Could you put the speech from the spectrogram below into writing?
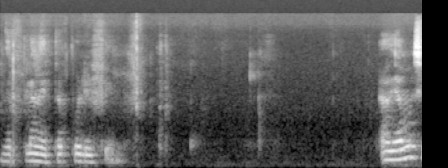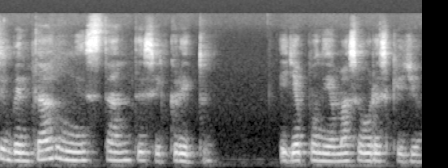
en el planeta Polifemo. Habíamos inventado un instante secreto. Ella ponía más obras que yo,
